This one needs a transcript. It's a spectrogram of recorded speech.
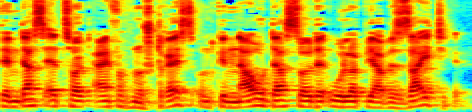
denn das erzeugt einfach nur Stress und genau das soll der Urlaub ja beseitigen.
